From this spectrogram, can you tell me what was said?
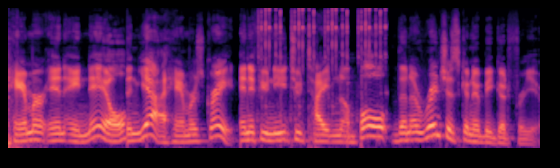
hammer in a nail, then yeah, a hammer's great. And if you need to tighten a bolt, then a wrench is gonna be good for you.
